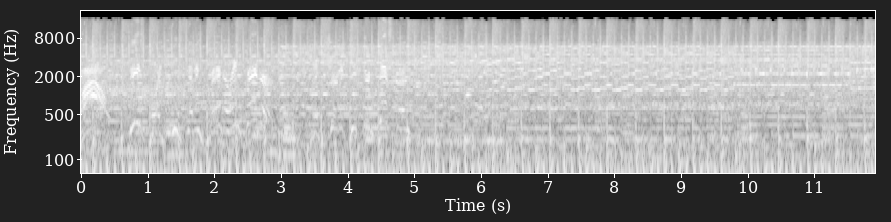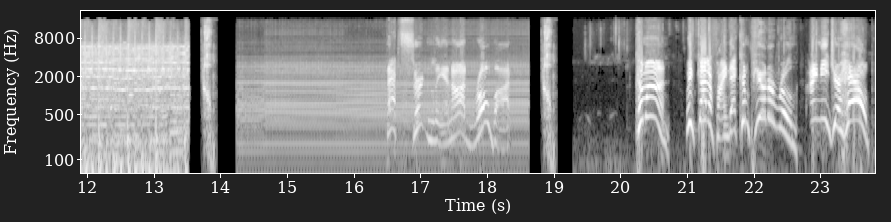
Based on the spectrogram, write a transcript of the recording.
Wow, these boys keep getting bigger and bigger. Make sure to keep your distance. That's certainly an odd robot. We've got to find that computer room! I need your help!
